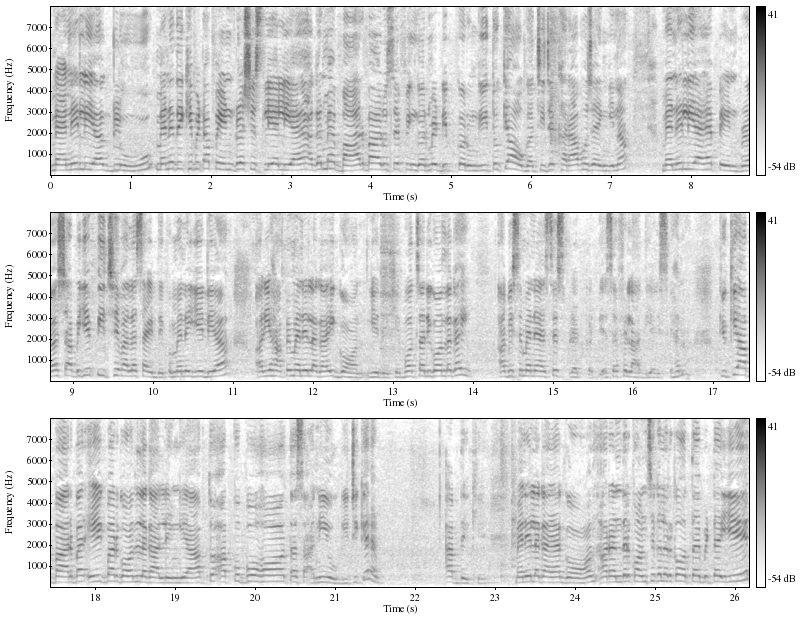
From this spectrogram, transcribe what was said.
मैंने लिया ग्लू। मैंने देखिए बेटा, पेंट ब्रश इसलिए लिया है। अगर मैं बार बार उसे फिंगर में डिप करूँगी तो क्या होगा? चीज़ें ख़राब हो जाएँगी ना? मैंने लिया है पेंट ब्रश। अब ये पीछे वाला साइड देखो, मैंने ये लिया और यहाँ पे मैंने लगाई गोंद ये देखिए, बहुत सारी गोंद लगाई। अब इसे मैंने ऐसे स्प्रेड कर दिया, ऐसे फैला दिया इसे, है ना? क्योंकि आप बार बार एक बार गोंद लगा लेंगे आप तो आपको बहुत आसानी होगी, ठीक है? अब देखिए, मैंने लगाया गौन और अंदर कौन से कलर का होता है बेटा? ये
